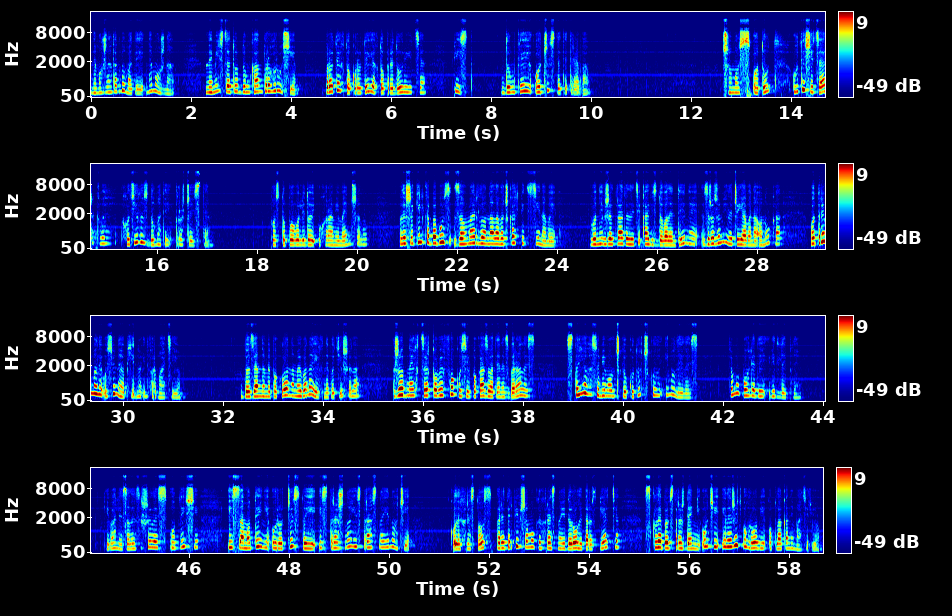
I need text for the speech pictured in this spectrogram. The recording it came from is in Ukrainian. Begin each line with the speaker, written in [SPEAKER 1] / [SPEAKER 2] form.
[SPEAKER 1] Не можна так думати, не можна. Не місце тут думкам про гроші, про те, хто крутий, а хто придурюється. Піст. Думки очистити треба. Чомусь отут, у тиші церкви, хотілося думати про чисте. Поступово людей у храмі меншало. Лише кілька бабусь завмерло на лавочках під стінами. Вони вже втратили цікавість до Валентини, зрозуміли, чия вона онука, отримали усю необхідну інформацію. Доземними поклонами вона їх не потішила, жодних циркових фокусів показувати не збиралась, стояла собі мовчки в куточку і молилась. Тому погляди відлипли. І Валя залишилась у тиші і самотині урочистої і страшної страсної ночі, коли Христос, перетерпівши муки хресної дороги та розп'яття, склепив стражденні очі і лежить у гробі, оплаканий матір'ю.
